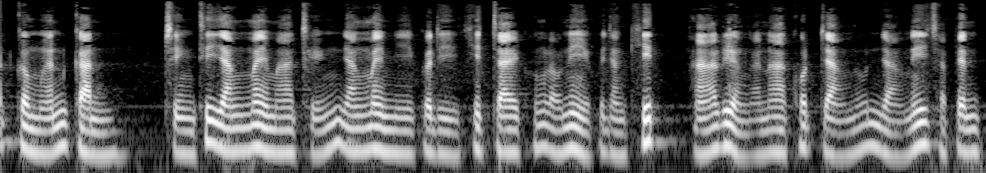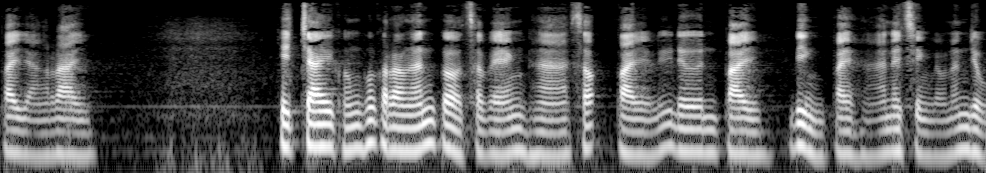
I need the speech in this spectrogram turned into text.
ตก็เหมือนกัน สิ่งที่ยังไม่มาถึงยังไม่มีก็ดีจิตใจของเรานี่ก็ยังคิด หาเรื่องอนาคตอย่างนู้นอย่างนี้จะเป็นไปอย่างไร จิตใจของพวกเรานั้นก็แสวงหาเสาะไปหรือเดินไปวิ่งไปหาในสิ่งเหล่านั้นอยู่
